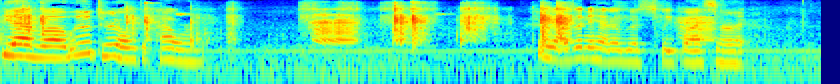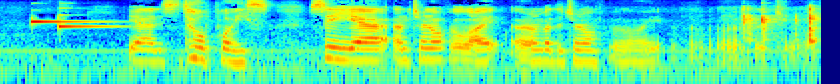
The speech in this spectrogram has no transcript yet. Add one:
yeah, well, we'll turn off the power. Hey guys, I didn't have a good sleep last night. Yeah, this is the whole place. See, yeah, I'm turning off the light. Uh, I'm about to turn off the light. Uh, I'm about to turn off.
